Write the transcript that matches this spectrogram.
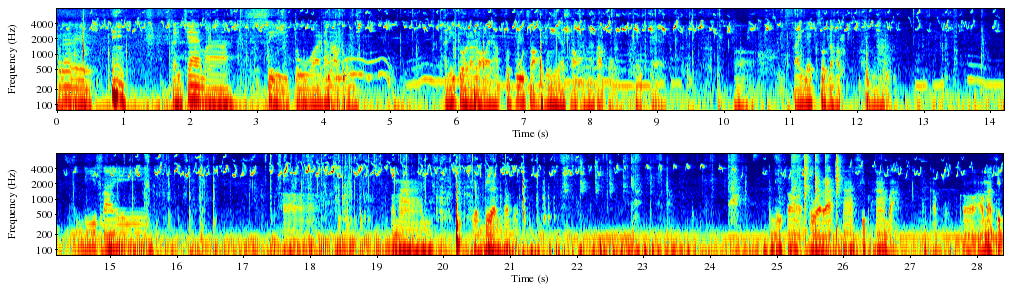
ก็ได้ ไก่แจ้มาสี่ตัวนะครับผม อันนี้ตัวละร้อยนะครับ ตัวผู้สองตัวเมียสองนะครับผมไก่แจ้ก็ไซ ส์เล็กสุดแล้วครับนี่ครับอันนี้ไซส์ประมาณเกือบเดือนครับผม อันนี้ก็ตัวละห้าสิบห้าบาทนะครับผมก็เอามาสิบ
